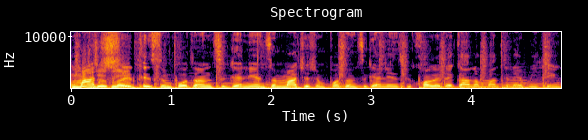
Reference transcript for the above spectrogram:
March like is important to Ghanaians, and March is important to Ghanaians. We call it the Ghana month and everything.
